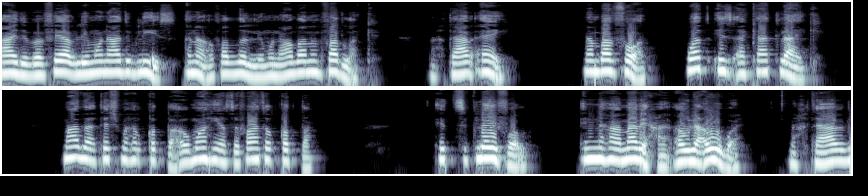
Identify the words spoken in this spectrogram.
I'd prefer lemonade please. أنا أفضل ليمونادة من فضلك. نختار A. Number 4. What is a cat like? ماذا تشبه القطة أو ما هي صفات القطة؟ It's playful. إنها مرحة أو لعوبة. نختار B.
